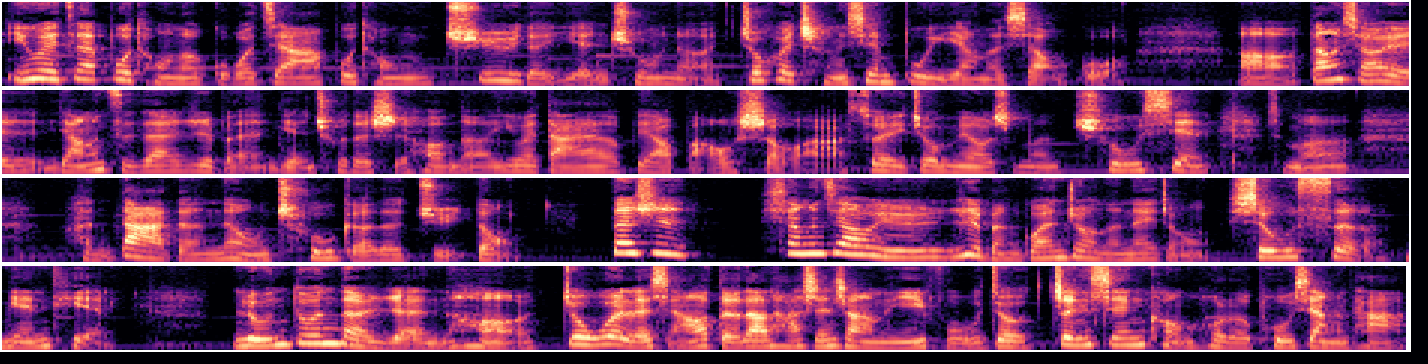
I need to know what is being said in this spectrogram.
因为在不同的国家、不同区域的演出呢，就会呈现不一样的效果。啊、呃，当小野洋子在日本演出的时候呢，因为大家都比较保守啊，所以就没有什么出现什么很大的那种出格的举动。但是相较于日本观众的那种羞涩腼腆。伦敦的人哈，就为了想要得到他身上的衣服，就争先恐后的扑向他。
